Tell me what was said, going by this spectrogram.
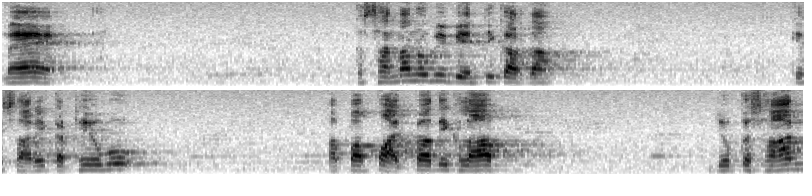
ਮੈਂ ਕਿਸਾਨਾਂ ਨੂੰ ਵੀ ਬੇਨਤੀ ਕਰਦਾ ਕਿ ਸਾਰੇ ਇਕੱਠੇ ਹੋਵੋ। ਆਪਾਂ ਭਾਜਪਾ ਦੇ ਖਿਲਾਫ ਜੋ ਕਿਸਾਨ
